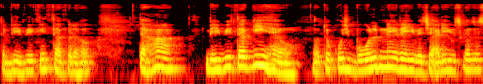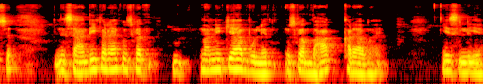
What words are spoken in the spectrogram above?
तो बीबी की तक रहो। तो हाँ बीबी तक ही है वो। वो तो कुछ बोल नहीं रही बेचारी। उसका जो शादी करा के उसका, माने क्या बोले? उसका भाग खराब है, इसलिए।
